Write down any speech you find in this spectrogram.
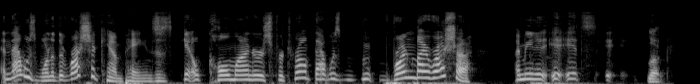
and that was one of the Russia campaigns. Is you know, coal miners for Trump. That was run by Russia. I mean, it, it's it, Look,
